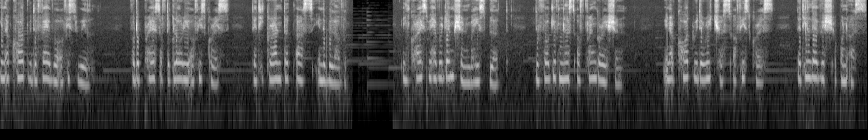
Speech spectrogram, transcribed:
in accord with the favor of His will for the praise of the glory of His grace that He granted us in the Beloved. In Christ we have redemption by His blood, the forgiveness of transgression, in accord with the riches of His grace that He lavished upon us.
